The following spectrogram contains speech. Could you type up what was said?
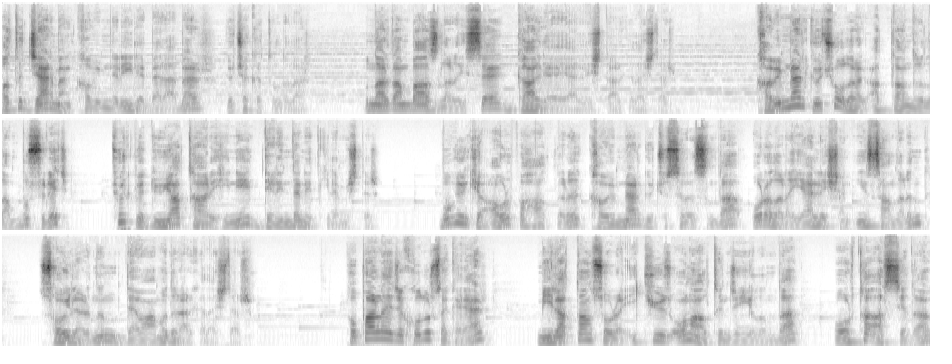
Batı Cermen kavimleriyle beraber göçe katıldılar. Bunlardan bazıları ise Galya'ya yerleşti arkadaşlar. Kavimler göçü olarak adlandırılan bu süreç Türk ve dünya tarihini derinden etkilemiştir. Bugünkü Avrupa halkları kavimler göçü sırasında oralara yerleşen insanların soylarının devamıdır arkadaşlar. Toparlayacak olursak eğer milattan sonra 216. yılında Orta Asya'da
